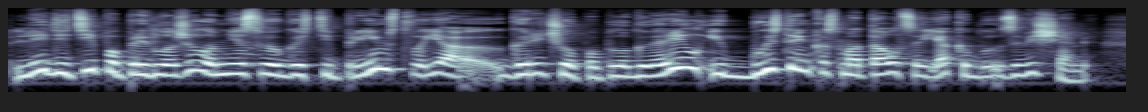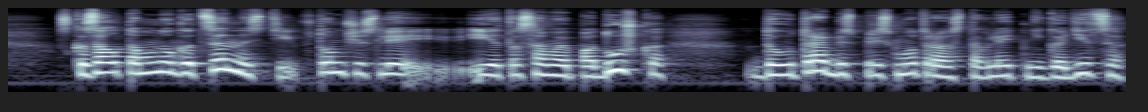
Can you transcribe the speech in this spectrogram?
Леди типа предложила мне свое гостеприимство, я горячо поблагодарил и быстренько смотался якобы за вещами. Сказал, там много ценностей, в том числе и эта самая подушка. До утра без присмотра оставлять не годится.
